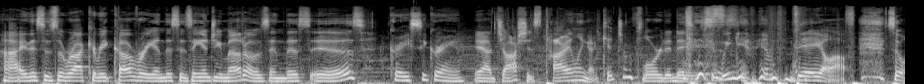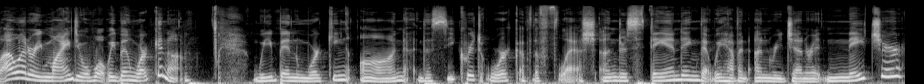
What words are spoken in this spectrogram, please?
Hi, this is the Rock of Recovery, and this is Angie Meadows, and this is Gracie Graham. Yeah, Josh is tiling a kitchen floor today. We give him the day off? So I want to remind you of what we've been working on. We've been working on the secret work of the flesh, understanding that we have an unregenerate nature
